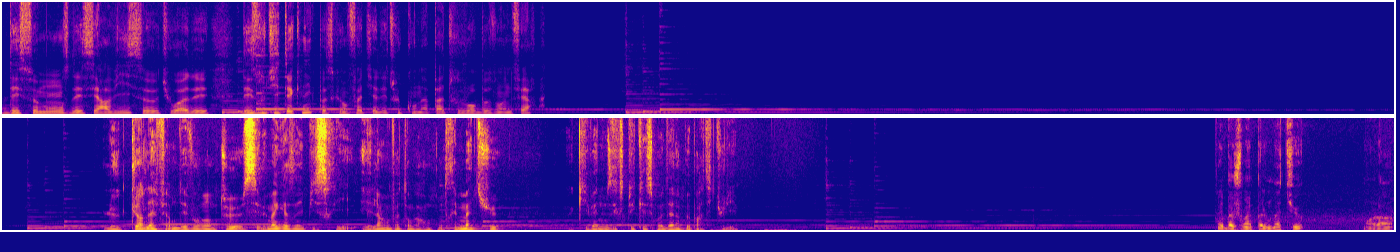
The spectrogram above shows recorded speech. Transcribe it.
des semences, des services, euh, tu vois, des, des outils techniques, parce qu'en fait, il y a des trucs qu'on n'a pas toujours besoin de faire. Le cœur de la ferme des Volonteux, c'est le magasin épicerie. Et là, en fait, on va rencontrer Mathieu, euh, qui va nous expliquer ce modèle un peu particulier. Eh ben, je m'appelle Mathieu. Voilà.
